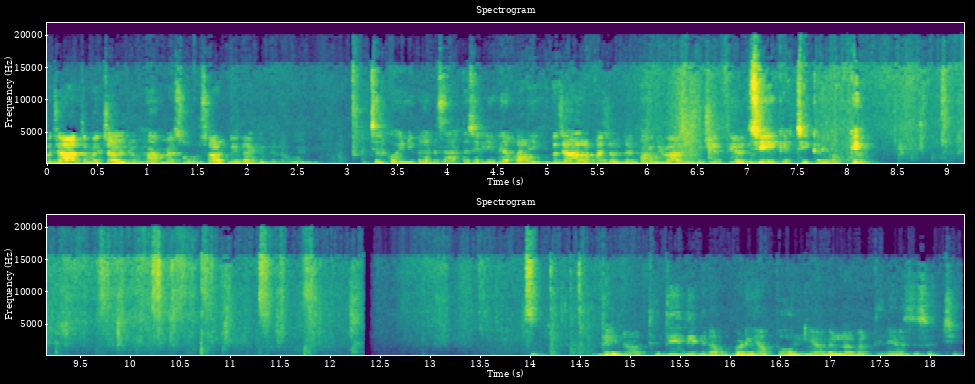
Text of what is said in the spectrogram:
ਬਾਜ਼ਾਰ ਤਾਂ ਮੈਂ ਚੱਲ ਜੂ ਹਾਂ। ਮੈਂ ਸੂਟ ਸਾਟ ਨਹੀਂ ਲੈ ਕੇ ਦੇਣਾ ਕੋਈ ਵੀ। ਚੱਲ ਕੋਈ ਨਹੀਂ ਪਹਿਲਾਂ ਬਾਜ਼ਾਰ ਤਾਂ ਚੱਲੀਏ ਫਿਰ ਆਪਾਂ ਹਾਂ, ਦੇਖਦੇ ਹਾਂ। ਬਾਜ਼ਾਰ ਆਪਾਂ ਚੱਲ ਜਾਂਗੇ ਕੋਈ ਨਹੀਂ ਆ ਜਾਊਗੀ ਛੇਤੀ ਆ ਜਾਊਗੀ ਠੀਕ ਹੈ ਠੀਕ ਹੈ? ਓਕੇ। ਦੇਣਾ ਉੱਥੇ। ਦੀਦੀ ਵੀ ਨਾ ਬੜੀਆਂ ਭੋਲੀਆਂ ਗੱਲਾਂ ਕਰਦੇ ਨੇ ਵੈਸੇ ਸੱਚੀ।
